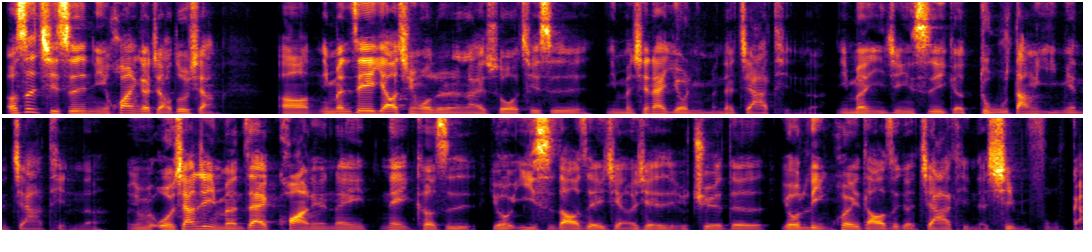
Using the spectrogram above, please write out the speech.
而是其实你换一个角度想，呃，你们这些邀请我的人来说，其实你们现在有你们的家庭了，你们已经是一个独当一面的家庭了。因为我相信你们在跨年那一那一刻是有意识到这一件，而且觉得有领会到这个家庭的幸福感。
